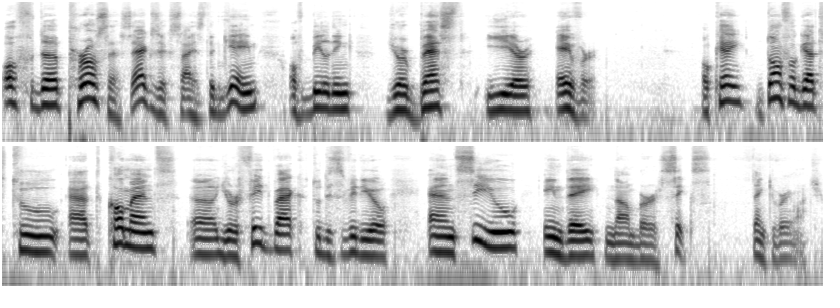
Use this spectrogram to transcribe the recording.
of the process, exercise, the game of building your best year ever. Okay, don't forget to add comments, uh, your feedback to this video and see you in day number six. Thank you very much.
